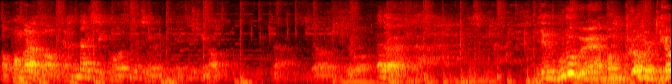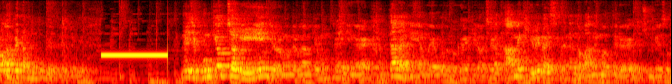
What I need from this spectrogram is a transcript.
어, 번갈아서 이제 한 다리씩 더 스트레칭을 이렇게 해줄게요. 자, 쭉 빼들. 자, 됐습니다. 이제는 무릎을 한번 풀어볼게요. 앞에 계세요, 저기. 네, 이제 본격적인 여러분들과 함께 홈 트레이닝을 간단하게 한번 해보도록 제가 다음에 기회가 있으면 더 많은 것들을 또 준비해서 올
